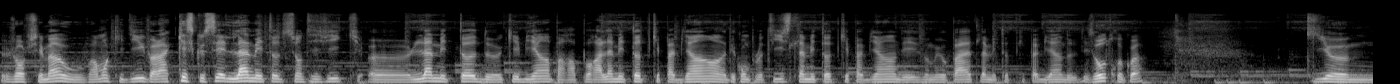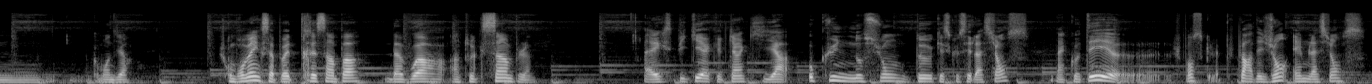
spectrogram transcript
le genre de schéma où vraiment qui dit, voilà, qu'est-ce que c'est la méthode scientifique, euh, la méthode qui est bien par rapport à la méthode qui est pas bien euh, des complotistes, la méthode qui est pas bien des homéopathes, la méthode qui est pas bien des autres, quoi. Qui, comment dire, je comprends bien que ça peut être très sympa d'avoir un truc simple à expliquer à quelqu'un qui a aucune notion de qu'est-ce que c'est la science, d'un côté, euh, je pense que la plupart des gens aiment la science.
